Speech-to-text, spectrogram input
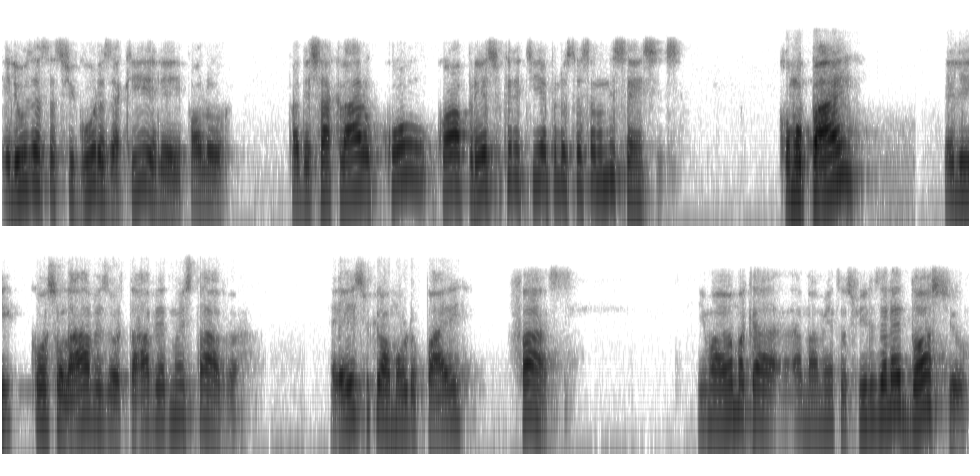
ele usa essas figuras aqui, ele, Paulo, para deixar claro qual, qual apreço que ele tinha pelos Tessalonicenses. Como pai, ele consolava, exortava e admoestava. É isso que o amor do pai faz. E uma ama que amamenta os filhos, ela é dócil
